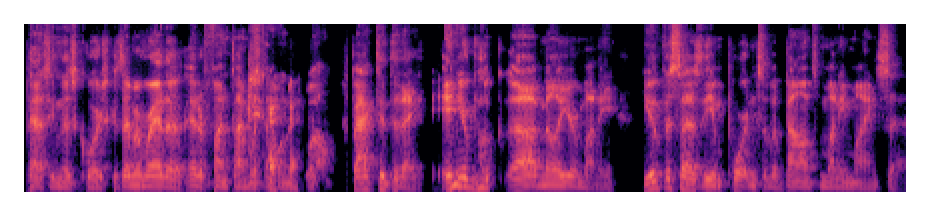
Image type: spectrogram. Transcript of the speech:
passing this course because I remember I had a had a fun time with that one as well. Back to today, in your book, uh, Your Money, you emphasize the importance of a balanced money mindset.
